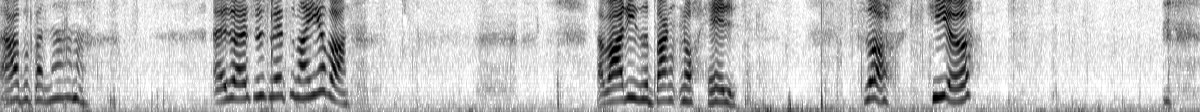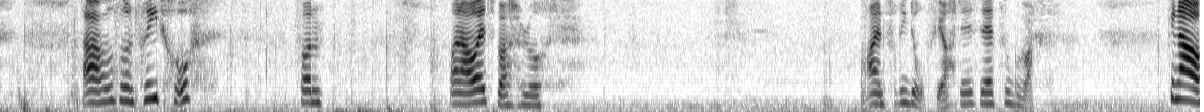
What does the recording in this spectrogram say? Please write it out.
Aber Banane. Also als wir das letzte Mal hier waren, da war diese Bank noch hell. So, hier. Da ist so ein Friedhof von, von der Holzbachschlucht. Ein Friedhof, ja, der ist sehr zugewachsen. Genau.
